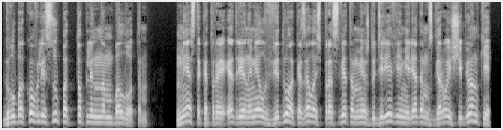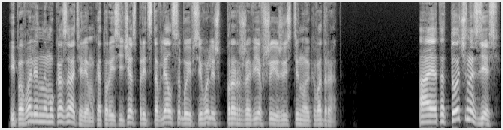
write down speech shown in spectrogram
глубоко в лесу под топленным болотом. Место, которое Эдриан имел в виду, оказалось просветом между деревьями рядом с горой щебенки и поваленным указателем, который сейчас представлял собой всего лишь проржавевший жестяной квадрат. «А это точно здесь?»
